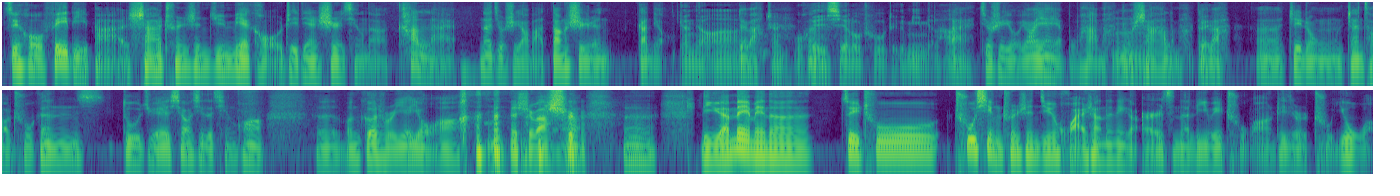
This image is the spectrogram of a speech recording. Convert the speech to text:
最后非得把杀春申君灭口这件事情呢，看来那就是要把当事人干掉。干掉啊，对吧这不会泄露出这个秘密了哈。哎，就是有谣言也不怕嘛，嗯都杀了嘛，对对吧？呃，这种斩草除根、杜绝消息的情况，呃，文革时候也有啊，是吧？是啊嗯、李元妹妹呢，最初初幸春申君怀上的那个儿子呢，立为楚王，这就是楚幽王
